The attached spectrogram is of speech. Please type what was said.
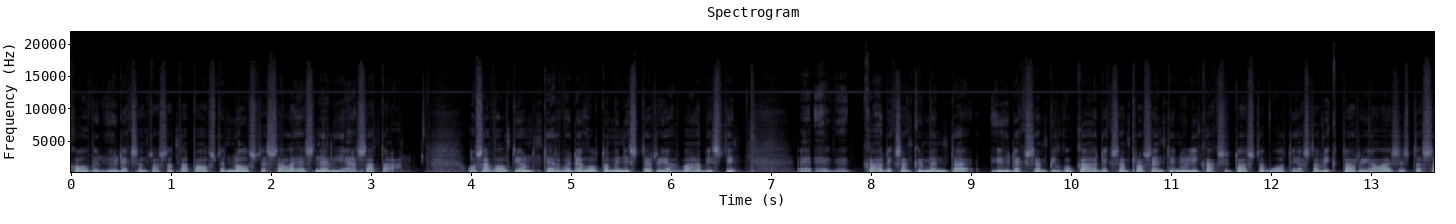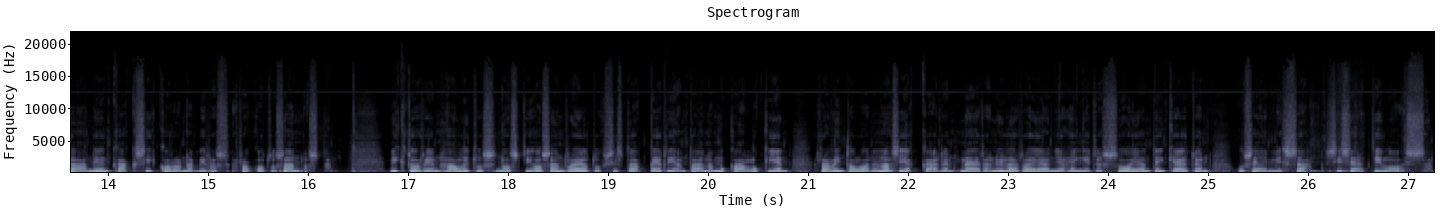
COVID-19-tapausten noustessa lähes 400. Osavaltion terveydenhuoltoministeriö vahvisti 89,8 prosentin yli 12-vuotiaista viktorialaisista saaneen kaksi koronavirusrokotusannosta. Victorian hallitus nosti osan rajoituksista perjantaina mukaan lukien ravintoloiden asiakkaiden määrän ylärajan ja hengityssuojanten käytön useimmissa sisätiloissa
